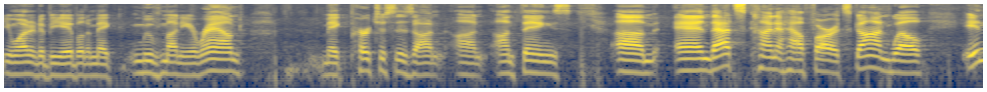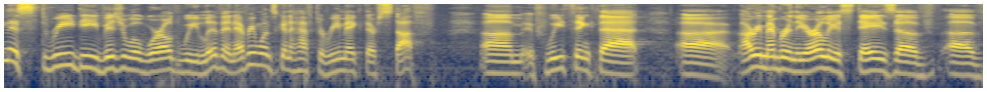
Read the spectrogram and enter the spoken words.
you wanted to be able to make, move money around, make purchases on, on, on things. Um, and that's kind of how far it's gone. Well, in this 3D visual world we live in, everyone's going to have to remake their stuff. Um, if we think that, uh, I remember in the earliest days of, of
